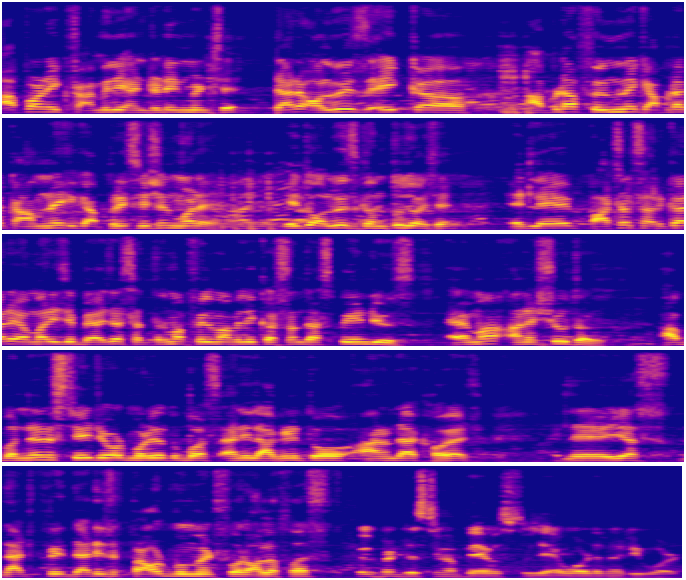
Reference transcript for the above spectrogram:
આ પણ એક ફેમિલી એન્ટરટેનમેન્ટ છે. ત્યારે ઓલવેઝ એક આપણા ફિલ્મને કે આપણા કામને એક એપ્રિસિએશન મળે, એ તો ઓલવેઝ ગમતું જ હોય છે. એટલે પાછળ સરકારે અમારી જે બે હજાર સત્તરમાં ફિલ્મ આવેલી કરસનદાસ પેન્ડ્યુઝ એમાં અને શું થયું? આ બંનેને સ્ટેજ એવોર્ડ મળ્યો તો બસ એની લાગણી તો આનંદદાયક હોય જ. એટલે yes that that is a proud moment for all of us film ઇન્ડસ્ટ્રીમાં બે વસ્તુ છે એવોર્ડ અને રિવોર્ડ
